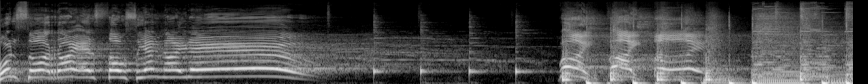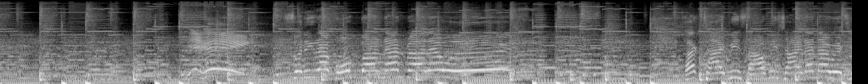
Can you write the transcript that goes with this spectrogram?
คนโสดร้อยเอ็ดส่งเสียงหน่อยเร็วไปไปไปเย้เฮ้สวัสดีครับผมบางนันมาแล้วเอ้ยทักทายพี่สาวพี่ชายด้านหน้าเวที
